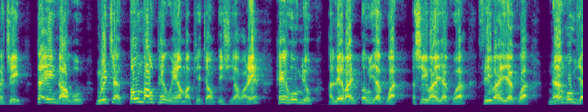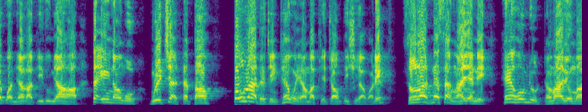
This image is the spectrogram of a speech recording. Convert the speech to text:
တစ်ကြိမ်တအိမ်တောင်ကိုငွေကျပ်3000ထည့်ဝင်ရမှာဖြစ်ကြောင်းသိရှိရပါတယ်ဟဲဟိုးမျိုးအလဲပိုင်း3ရက်ကွက်အရှိပိုင်းရက်ကွက်ဈေးပိုင်းရက်ကွက်နန်းကုန်းရက်ကွက်များကပြည်သူများဟာတအိမ်တောင်ကိုငွေကျပ်1000 3လတစ်ကြိမ်ထည့်ဝင်ရမှာဖြစ်ကြောင်းသိရှိရပါတယ်။ဇွန်လ25ရက်နေ့ဟဲဟိုးမြို့ဓမ္မယုံမှာ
